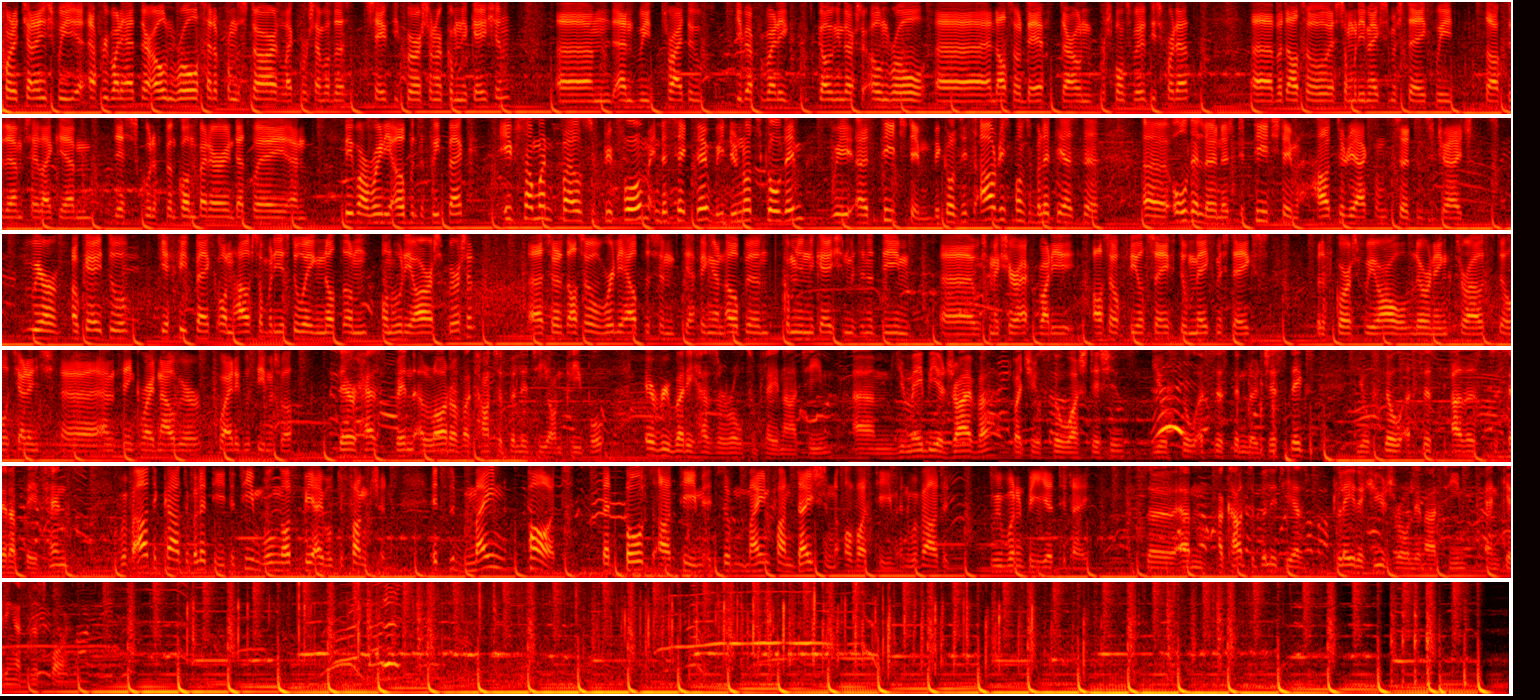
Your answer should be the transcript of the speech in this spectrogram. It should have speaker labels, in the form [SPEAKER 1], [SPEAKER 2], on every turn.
[SPEAKER 1] For the challenge, we everybody had their own role set up from the start. Like for example, the safety person or communication, um, and we try to keep everybody going in their own role, uh, and also they have their own responsibilities for that. Uh, but also, if somebody makes a mistake, we talk to them, say like, yeah, this could have been gone better in that way, and people are really open to feedback.
[SPEAKER 2] If someone fails to perform in the sector, we do not scold them, we uh, teach them because it's our responsibility as the uh, older learners to teach them how to react on certain situations.
[SPEAKER 1] We are okay to give feedback on how somebody is doing, not on, on who they are as a person. Uh, so that also really helped us in having an open communication within the team, uh, which makes sure everybody also feels safe to make mistakes. But of course, we are all learning throughout the whole challenge, uh, and I think right now we're quite a good team as well.
[SPEAKER 3] There has been a lot of accountability on people. Everybody has a role to play in our team. Um, you may be a driver, but you'll still wash dishes, you'll still assist in logistics, you'll still assist others to set up their tents.
[SPEAKER 2] Without accountability, the team will not be able to function. It's the main part that builds our team, it's the main foundation of our team, and without it, we wouldn't be here today.
[SPEAKER 3] So um, accountability has played a huge role in our team and getting us this far.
